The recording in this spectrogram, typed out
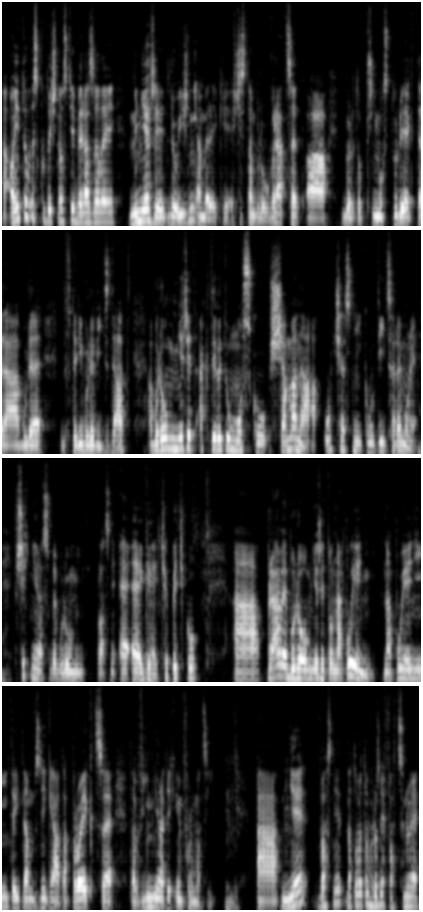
A oni to ve skutečnosti vyrazili měřit do Jižní Ameriky. Ještě se tam budou vracet a bude to přímo studie, která bude, v který bude víc dat a budou měřit aktivitu mozku šamana a účastníků té ceremonie. Všichni na sobě budou mít vlastně EEG čepičku, a právě budou měřit to napojení. Napojení, který tam vzniká, ta projekce, ta výměna těch informací. Hmm. A mě vlastně na tomhle tom hrozně fascinuje,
